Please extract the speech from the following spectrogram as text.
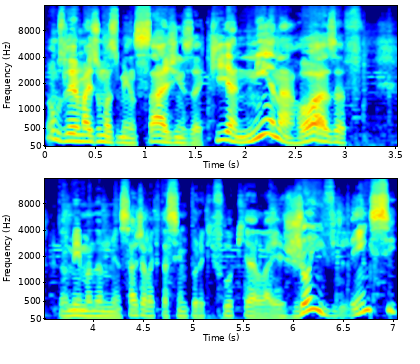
Vamos ler mais umas mensagens aqui. A Nina Rosa também mandando mensagem, ela que está sempre por aqui, falou que ela é joinvilense,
